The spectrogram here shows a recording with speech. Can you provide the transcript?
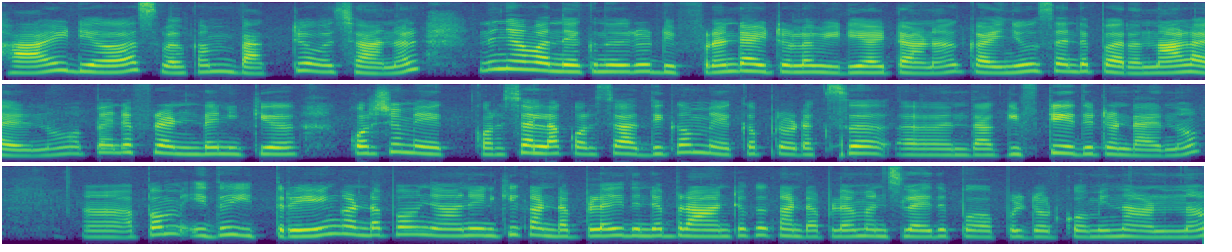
Hi dears welcome back to our channel ഇന്ന് ഞാൻ വന്നേക്കുന്നത് ഒരു ഡിഫറെന്റ് ആയിട്ടുള്ള വീഡിയോ ആയിട്ടാണ്. കഴിഞ്ഞ ദിവസം എന്റെ പിറന്നാളായിരുന്നു അപ്പോൾ എന്റെ ഫ്രണ്ട് എനിക്ക് കുറച്ച് മേ കുറച്ചല്ല കുറച്ച് അധികം മേക്കപ്പ് പ്രൊഡക്ട്സ് എന്താ ഗിഫ്റ്റ് ചെയ്തിട്ടുണ്ടായിരുന്നു. അപ്പം ഇത് ഇത്രയും കണ്ടപ്പോൾ ഞാൻ എനിക്ക് കണ്ടപ്പോഴേ ഇതിന്റെ ബ്രാൻഡൊക്കെ കണ്ടപ്പോഴേ മനസ്സിലായത് പേർപ്പിൾ ഡോട്ട് കോമിൽ നിന്നാണെന്ന്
